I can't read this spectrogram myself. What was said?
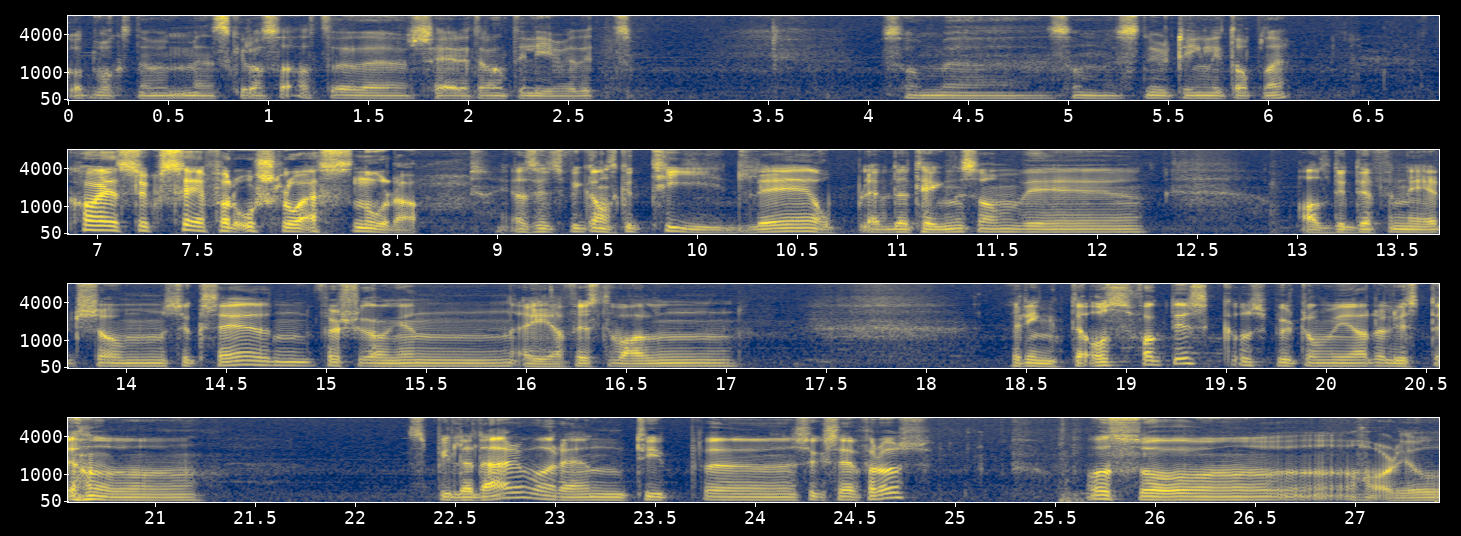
godt voksne mennesker også. At det skjer et eller annet i livet ditt som, eh, som snur ting litt opp ned. Hva er suksess for Oslo S nå, da? Jeg syns vi ganske tidlig opplevde ting som vi alltid definert som suksess. Første gangen Øyafestivalen ringte oss faktisk og spurte om vi hadde lyst til å spille der, var en type eh, suksess for oss. Og så har det jo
